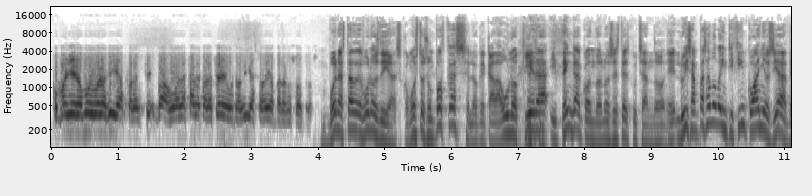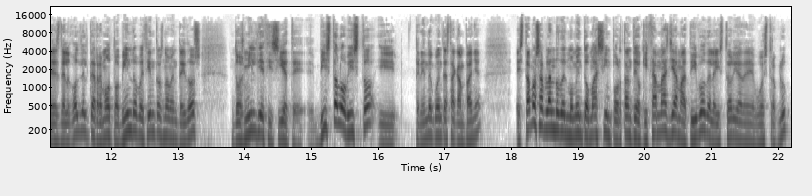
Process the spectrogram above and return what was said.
Compañero, muy buenos días para usted. buenas tardes para ustedes, buenos días todavía para nosotros. Buenas tardes, buenos días. Como esto es un podcast, lo que cada uno quiera y tenga cuando nos esté escuchando. Eh, Luis, han pasado 25 años ya desde el gol del terremoto, 1992-2017. Eh, visto lo visto y teniendo en cuenta esta campaña, ¿estamos hablando del momento más importante o quizá más llamativo de la historia de vuestro club?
